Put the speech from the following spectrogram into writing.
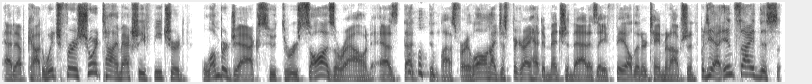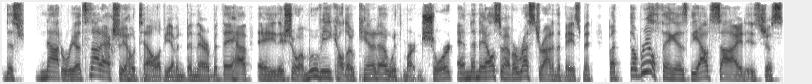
at Epcot, which for a short time actually featured lumberjacks who threw saws around as that didn't last very long. I just figured I had to mention that as a failed entertainment option. But yeah, inside this this not real. It's not actually a hotel if you haven't been there, but they have a they show a movie called Oh Canada with Martin Short and then they also have a restaurant in the basement. But the real thing is the outside is just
